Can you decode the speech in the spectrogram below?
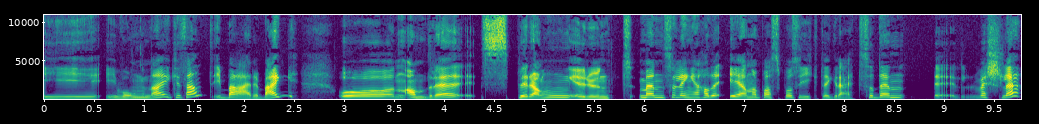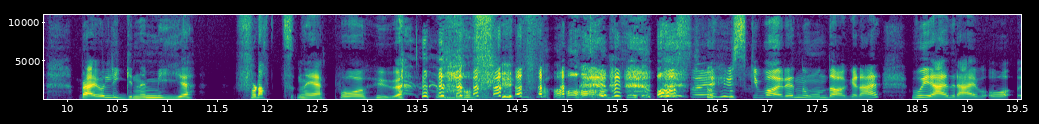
i, i vogna, ikke sant, i bærebag. Og den andre sprang rundt. Men så lenge jeg hadde én å passe på, så gikk det greit. Så den vesle blei jo liggende mye flatt ned på huet. og så jeg husker bare noen dager der hvor jeg dreiv og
